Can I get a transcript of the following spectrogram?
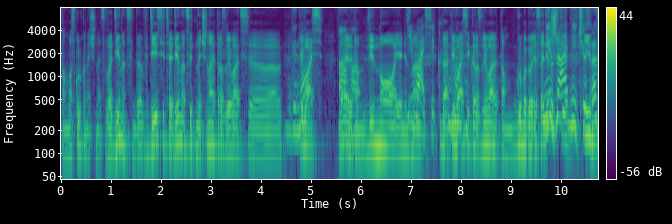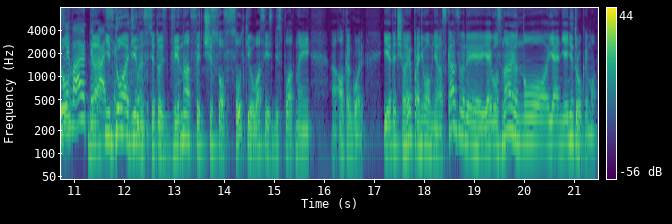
там во сколько начинается? В 11, да? В 10-11 начинает разливать э, Вино? пивась. Да, или там вино, я не знаю. Пивасик. Да, пивасик разливают там, грубо говоря, с 11. жадничают, и до- разливают Да, и пивасик. до 11, то есть 12 часов в сутки у вас есть бесплатный а, алкоголь. И этот человек, про него мне рассказывали, я его знаю, но я, я не друг ему.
